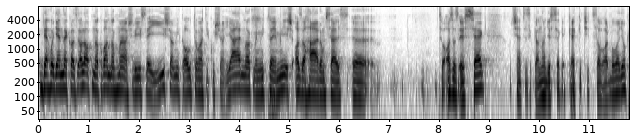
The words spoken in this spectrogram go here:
de hogy ennek az alapnak vannak más részei is, amik automatikusan járnak, meg mit tudom mi, és az a 300 Szóval az az összeg, hát ezekkel a nagy összegekkel kicsit szavarba vagyok.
